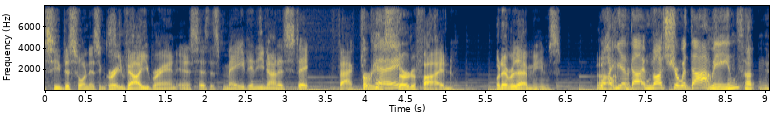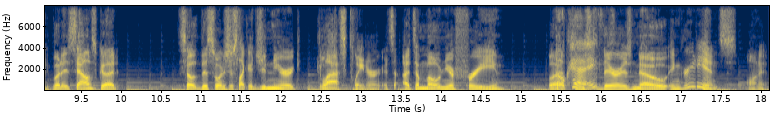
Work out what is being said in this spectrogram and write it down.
See, this one is a great value brand and it says it's made in the United States, factory Okay. certified, whatever that means. Well, Um, yeah, that, I'm not sure what that means. but it sounds good. So this one's just like a generic glass cleaner. It's it's ammonia free, but Okay. there is no ingredients on it.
